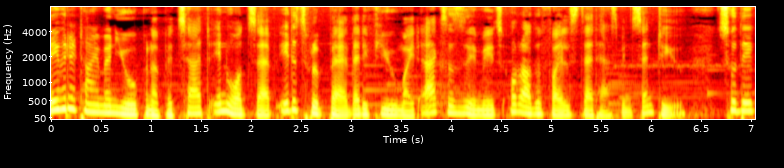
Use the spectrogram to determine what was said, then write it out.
Every time when you open up a chat in WhatsApp, it is prepared that if you might access the image or other files that has been sent to you. So they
